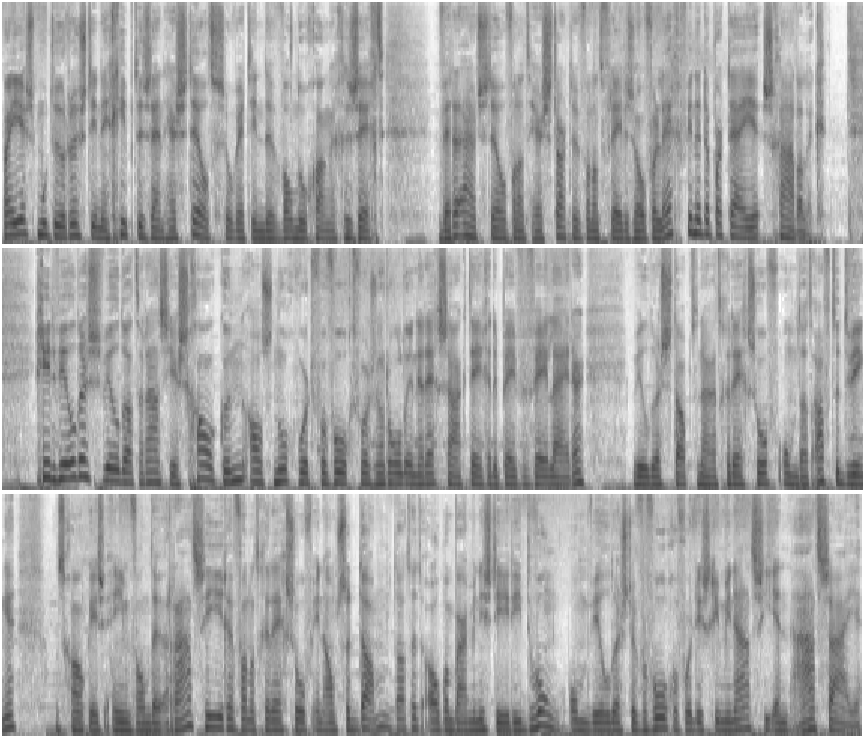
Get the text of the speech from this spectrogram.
Maar eerst moet de rust in Egypte zijn hersteld, zo werd in de wandelgangen gezegd. Verder uitstel van het herstarten van het vredesoverleg vinden de partijen schadelijk. Geert Wilders wil dat raadsheer Schalken alsnog wordt vervolgd voor zijn rol in de rechtszaak tegen de PVV-leider. Wilders stapt naar het gerechtshof om dat af te dwingen. Want Schalken is een van de raadsheren van het gerechtshof in Amsterdam... dat het Openbaar Ministerie dwong om Wilders te vervolgen voor discriminatie en haatzaaien.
